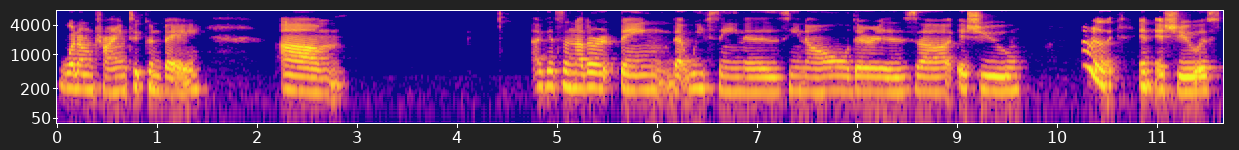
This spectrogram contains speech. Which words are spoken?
what I'm trying to convey. Um, I guess another thing that we've seen is, you know, there is a issue not really an issue. It's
